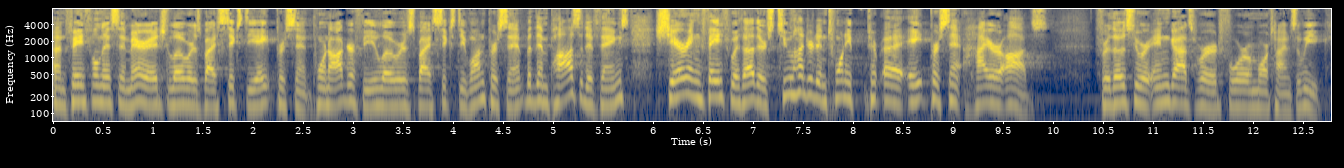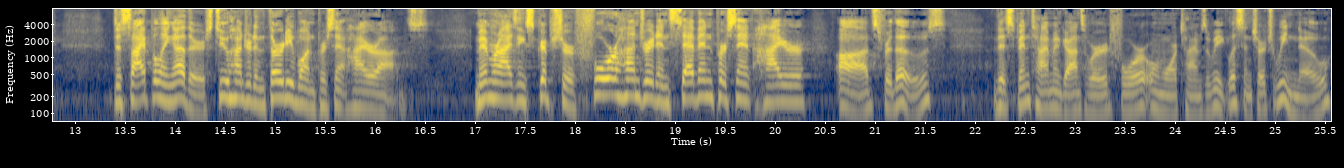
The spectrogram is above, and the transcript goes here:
Unfaithfulness in marriage lowers by 68%. Pornography lowers by 61%. But then positive things, sharing faith with others, 228% higher odds for those who are in God's word four or more times a week. Discipling others, 231% higher odds. Memorizing scripture, 407% higher odds for those that spend time in God's word four or more times a week. Listen, church, we know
